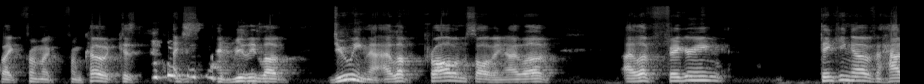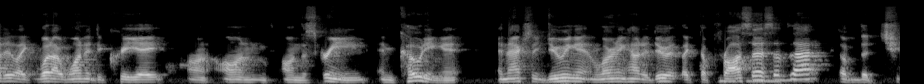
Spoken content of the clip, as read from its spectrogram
like from a from code because I just I really love doing that. I love problem solving. I love I love figuring thinking of how to like what I wanted to create on on on the screen and coding it and actually doing it and learning how to do it like the process of that of the ch-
